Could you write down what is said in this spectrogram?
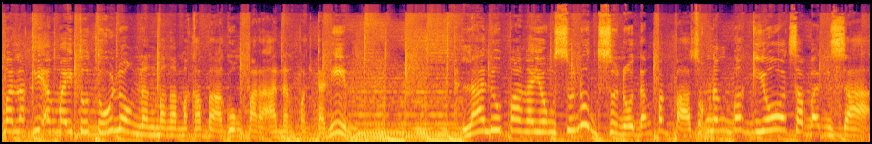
Malaki ang maitutulong ng mga makabagong paraan ng pagtanim. Lalo pa ngayong sunod-sunod ang pagpasok ng bagyo sa bansa.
